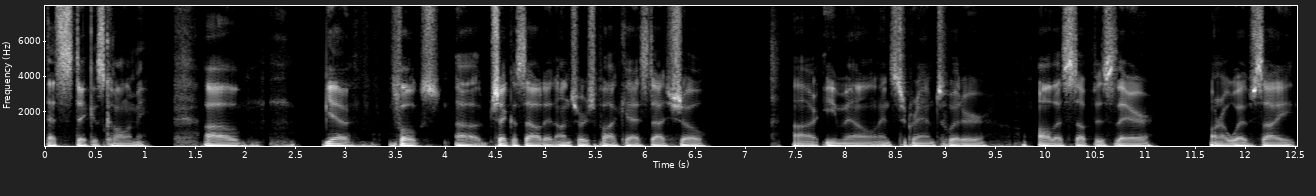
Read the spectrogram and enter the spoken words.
That stick is calling me. Uh, yeah, folks, uh, check us out at unchurchpodcast.show. Uh, email, Instagram, Twitter, all that stuff is there on our website.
